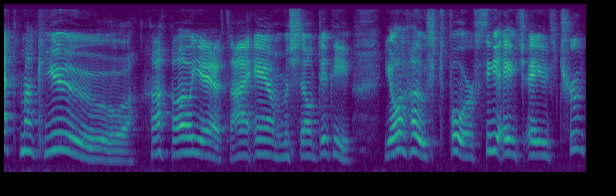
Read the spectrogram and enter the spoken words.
That's my cue. Oh, yes, I am Michelle Dickey, your host for CHA's Truth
